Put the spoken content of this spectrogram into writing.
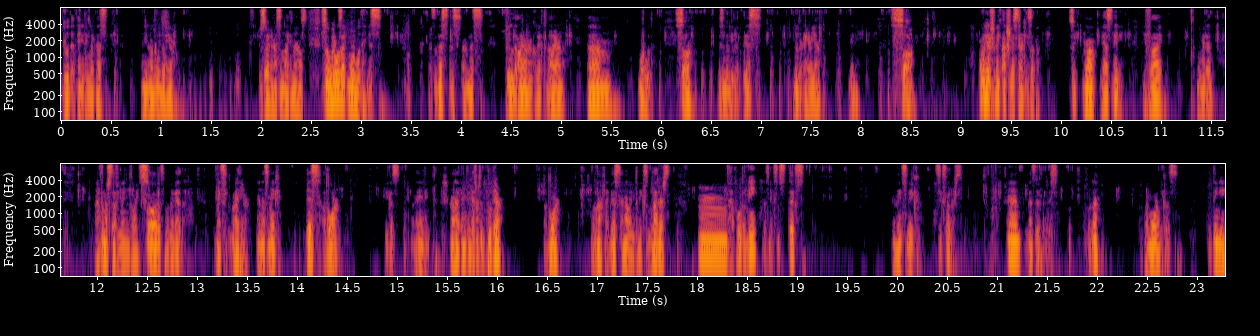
good at anything like this. I need another here. So I have some in. So where was I more in this? So this, this, and this. Build iron, collect iron. Um, more wood. So is gonna be like this. Another area. Maybe. So. Oh, actually, actually, this up. So now, yes, maybe if I my bed. I have no stuff in my so let's my bed. Next, right here. And let's make this a door. Because I think, I think there's two there. A door. Well, like this, and now we make some ladders. Hmm, I put me. Let's make some sticks. And let's make six ladders. And let's do this. Voila. One more because thingy.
